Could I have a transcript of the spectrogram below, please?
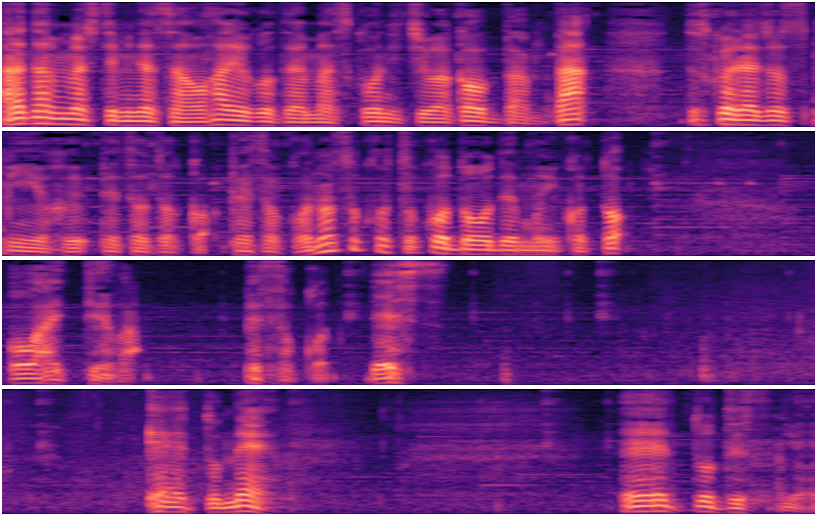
改めまして皆さんおはようございます。こんにちは、こんばんは。ドスコイラジオスピンオフ、ペソドコ、ペソコのそこそこどうでもいいこと。お相手は、ペソコです。えー、っとね、えー、っとですよ。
